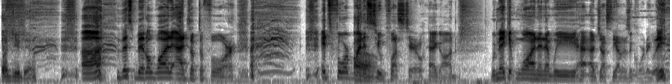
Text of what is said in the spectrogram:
What'd you do? Uh, this middle one adds up to four. it's four minus Oh. two plus two. Hang on. We make it one, and then we ha- adjust the others accordingly.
